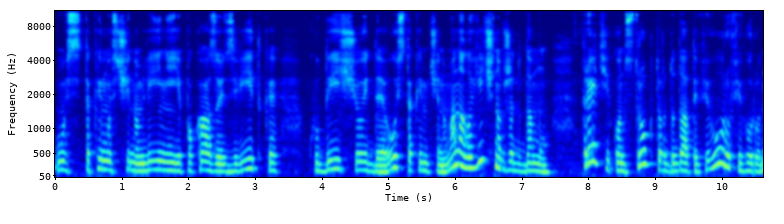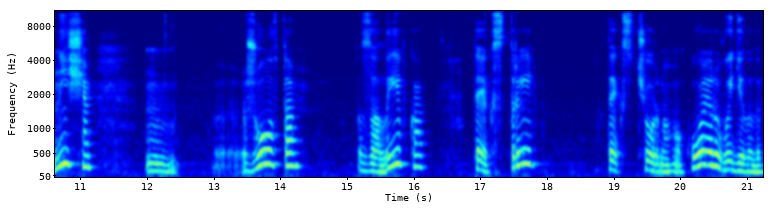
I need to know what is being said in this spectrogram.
Ось таким ось чином лінії показують, звідки, куди, що йде. Ось таким чином. Аналогічно вже додамо третій конструктор, додати фігуру, фігуру нижче, е, жовта, заливка, текст 3, текст чорного кольору, виділили,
